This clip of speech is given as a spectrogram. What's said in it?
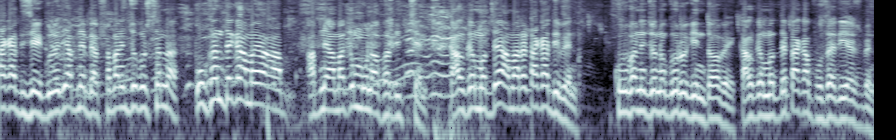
টাকা দিছি এগুলো যে আপনি ব্যবসা বাণিজ্য করছেন না ওখান থেকে আপনি আমাকে মুনাফা দিচ্ছেন। কালকের মধ্যে আমার টাকা দিবেন। কুরবানির জন্য গরু কিনতে হবে। কালকের মধ্যে টাকা পৌঁছা দিয়ে আসবেন।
